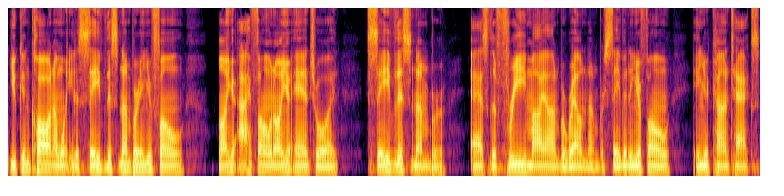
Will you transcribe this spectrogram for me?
You can call, and I want you to save this number in your phone, on your iPhone, on your Android. Save this number as the free Myon Burrell number. Save it in your phone, in your contacts,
